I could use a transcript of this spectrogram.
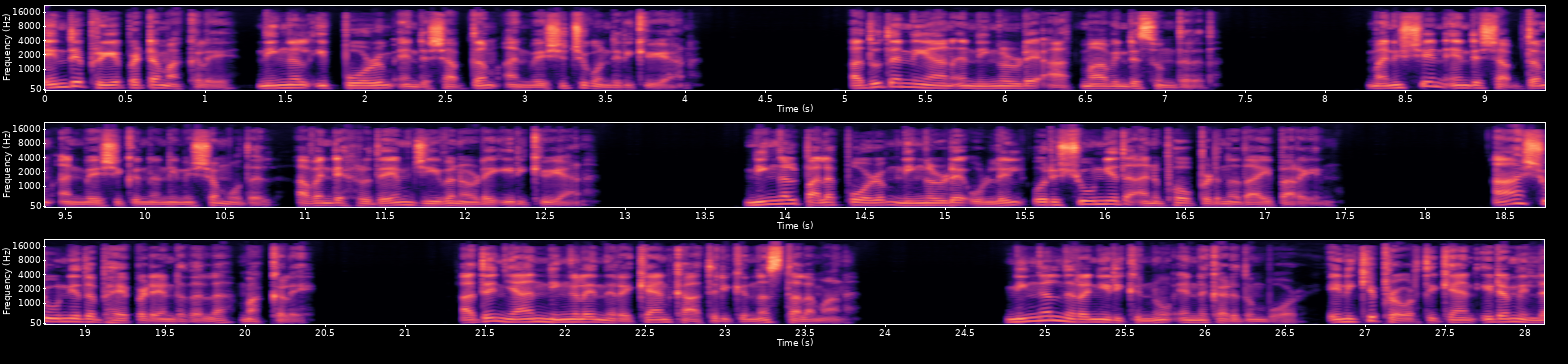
എന്റെ പ്രിയപ്പെട്ട മക്കളെ നിങ്ങൾ ഇപ്പോഴും എന്റെ ശബ്ദം അന്വേഷിച്ചുകൊണ്ടിരിക്കുകയാണ്. അതുതന്നെയാണ് നിങ്ങളുടെ ആത്മാവിന്റെ സുന്ദരത. മനുഷ്യൻ എന്റെ ശബ്ദം അന്വേഷിക്കുന്ന നിമിഷം മുതൽ അവന്റെ ഹൃദയം ജീവനോടെ ഇരിക്കുകയാണ്. നിങ്ങൾ പലപ്പോഴും നിങ്ങളുടെ ഉള്ളിൽ ഒരു ശൂന്യത അനുഭവപ്പെടുന്നതായി പറയുന്നു. ആ ശൂന്യത ഭയപ്പെടേണ്ടതല്ല മക്കളെ. അത് ഞാൻ നിങ്ങളെ നിറയ്ക്കാൻ കാത്തിരിക്കുന്ന സ്ഥലമാണ്. നിങ്ങൾ നിറഞ്ഞിരിക്കുന്നു എന്ന് കരുതുമ്പോൾ എനിക്ക് പ്രവർത്തിക്കാൻ ഇടമില്ല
